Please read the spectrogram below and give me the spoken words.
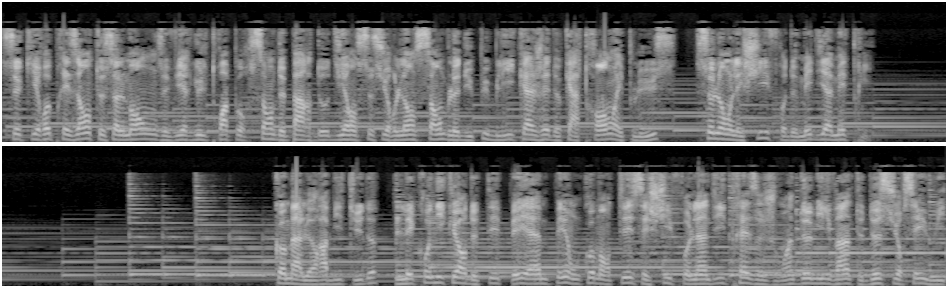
ce qui représente seulement 11,3% de part d'audience sur l'ensemble du public âgé de 4 ans et plus, selon les chiffres de Médiamétrie. Comme à leur habitude, les chroniqueurs de TPMP ont commenté ces chiffres lundi 13 juin 2022 sur C8.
